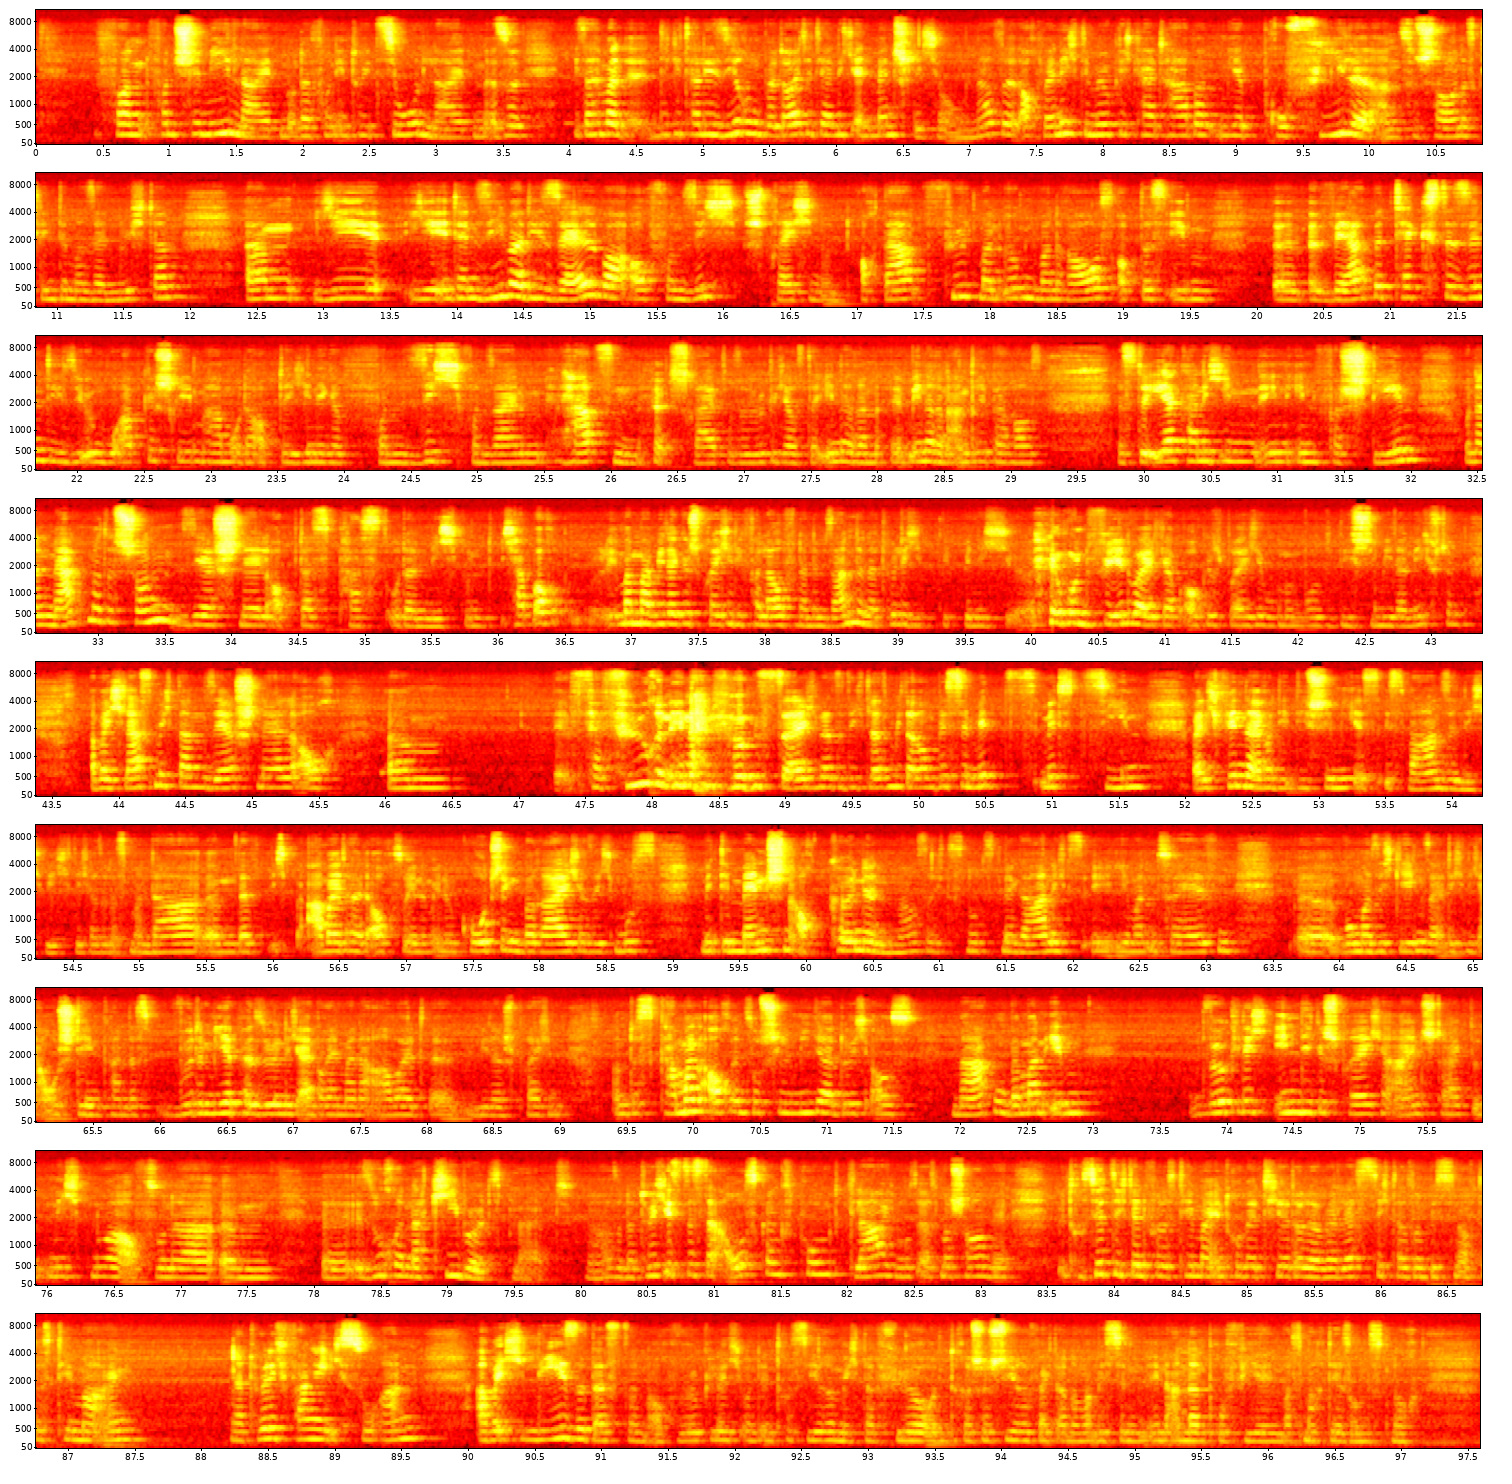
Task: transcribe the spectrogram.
von, von Chemie leiten oder von Intuition leiten. Also ich sage mal, Digitalisierung bedeutet ja nicht Entmenschlichung. Ne? Also auch wenn ich die Möglichkeit habe, mir Profile anzuschauen, das klingt immer sehr nüchtern, ähm, je, je intensiver die selber auch von sich sprechen und auch da fühlt man irgendwann raus, ob das eben äh, Werbetexte sind, die sie irgendwo abgeschrieben haben oder ob derjenige von sich, von seinem Herzen schreibt, also wirklich aus der inneren, im inneren Antrieb heraus desto eher kann ich ihn, ihn, ihn verstehen. Und dann merkt man das schon sehr schnell, ob das passt oder nicht. Und ich habe auch immer mal wieder Gespräche, die verlaufen dann im Sande. Natürlich bin ich äh, unfehlbar. Ich habe auch Gespräche, wo, wo, die Chemie dann nicht stimmt. Aber ich lasse mich dann sehr schnell auch ähm, verführen, in Anführungszeichen. Also ich lasse mich da auch ein bisschen mit, mitziehen, weil ich finde einfach, die, die Chemie ist, ist wahnsinnig wichtig. Also dass man da, ähm, ich arbeite halt auch so in einem, in einem Coaching-Bereich, also ich muss mit dem Menschen auch können. Ne? Also das nutzt mir gar nichts, jemandem zu helfen, äh, wo man sich gegenseitig nicht ausstehen kann. Das würde mir persönlich einfach in meiner Arbeit äh, widersprechen. Und das kann man auch in Social Media durchaus merken, wenn man eben wirklich in die Gespräche einsteigt und nicht nur auf so einer ähm, äh, Suche nach Keywords bleibt. Ja, also natürlich ist das der Ausgangspunkt, klar, ich muss erstmal schauen, wer interessiert sich denn für das Thema introvertiert oder wer lässt sich da so ein bisschen auf das Thema ein. Natürlich fange ich so an, aber ich lese das dann auch wirklich und interessiere mich dafür und recherchiere vielleicht auch noch mal ein bisschen in anderen Profilen, was macht der sonst noch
